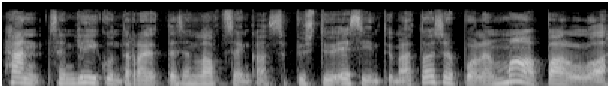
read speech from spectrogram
hän sen liikuntarajoitteisen lapsen kanssa pystyy esiintymään toisella puolella maapalloa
